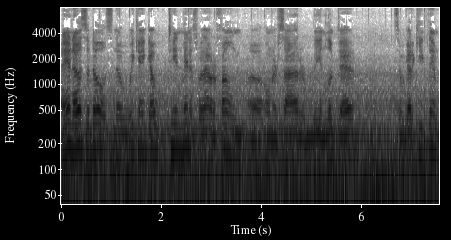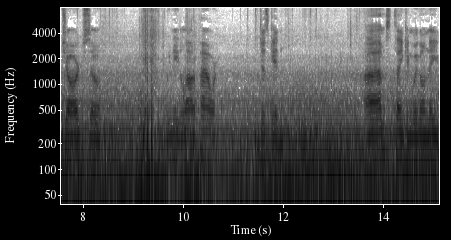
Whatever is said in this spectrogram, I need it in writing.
and us adults. know, we can't go 10 minutes without a phone uh, on our side or being looked at. So we got to keep them charged. So we need a lot of power. Just kidding. I'm thinking we're to need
